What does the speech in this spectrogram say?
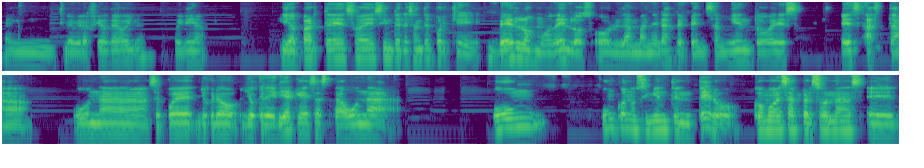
en la biografía de hoy, hoy día, y aparte de eso es interesante porque ver los modelos o las maneras de pensamiento es, es hasta una, se puede, yo creo, yo creería que es hasta una, un, un conocimiento entero, cómo esas personas eh,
